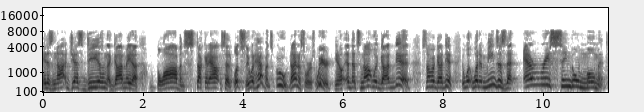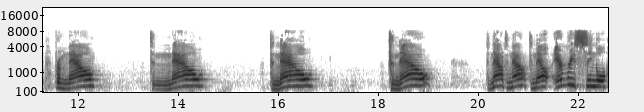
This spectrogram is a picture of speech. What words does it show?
It is not just deism that God made a blob and stuck it out and said, let's see what happens. Ooh, dinosaurs, weird. You know, and that's not what God did. It's not what God did. What, what it means is that every single moment from now to now to now, to now, to now, to now, to now, every single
